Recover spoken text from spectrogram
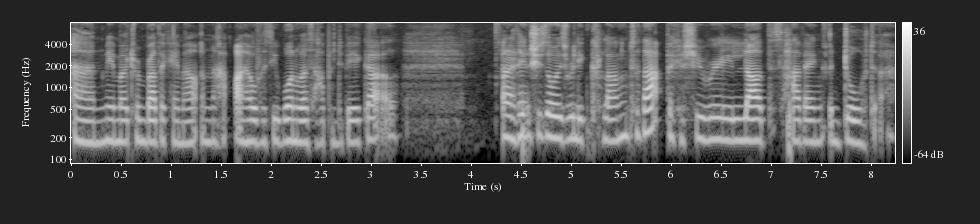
And me and my twin brother came out, and I obviously one of us happened to be a girl. And I think she's always really clung to that because she really loves having a daughter.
